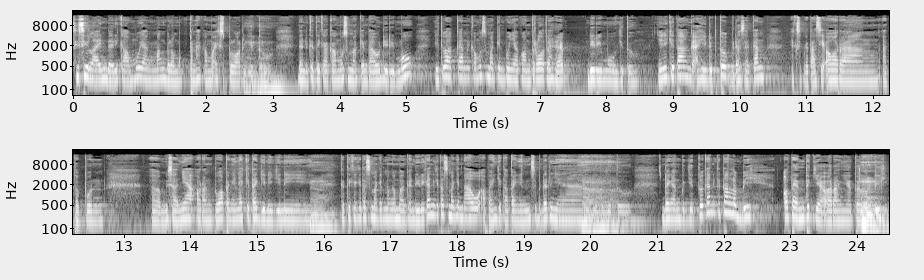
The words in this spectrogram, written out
sisi lain dari kamu yang memang belum pernah kamu explore gitu. Dan ketika kamu semakin tahu dirimu itu akan kamu semakin punya kontrol terhadap dirimu gitu. Jadi kita nggak hidup tuh berdasarkan ekspektasi orang ataupun uh, misalnya orang tua pengennya kita gini-gini. Ketika kita semakin mengembangkan diri kan kita semakin tahu apa yang kita pengen sebenarnya gitu-gitu. Dengan begitu kan kita lebih otentik ya orangnya tuh lebih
